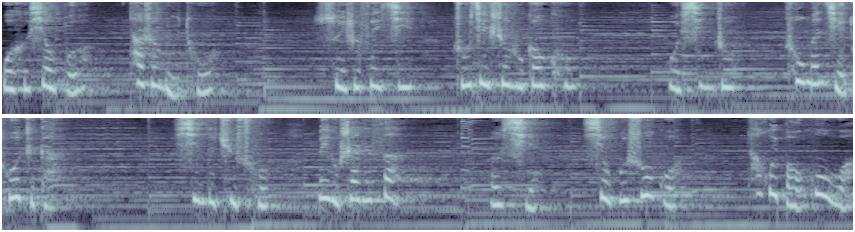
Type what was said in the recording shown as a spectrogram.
我和孝伯踏上旅途。随着飞机逐渐升入高空，我心中充满解脱之感。新的去处没有杀人犯，而且秀伯说过他会保护我。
